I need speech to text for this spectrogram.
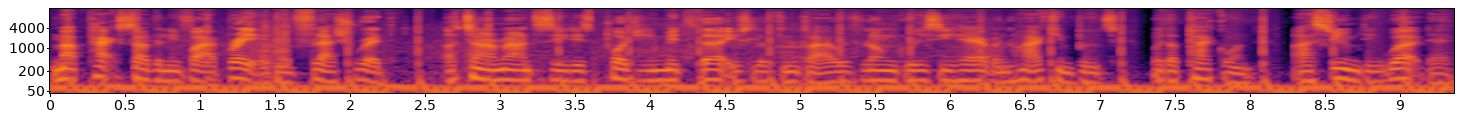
My pack suddenly vibrated and flashed red. I turned around to see this podgy mid 30s looking guy with long greasy hair and hiking boots with a pack on. I assumed he worked there.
